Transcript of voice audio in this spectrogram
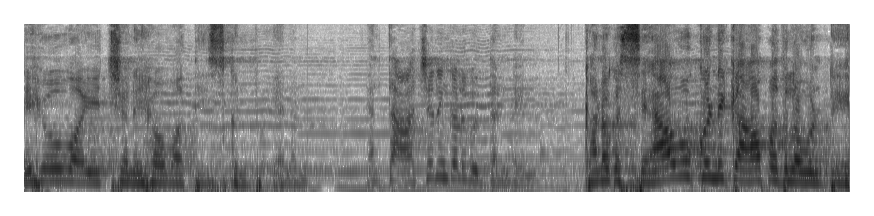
ఎహోవా ఇచ్చాను ఎహోవా తీసుకుని పోయాను. ఎంత ఆశ్చర్యం కలుగుద్దండి. కానీ ఒక సేవకునికి ఆపదలో ఉంటే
